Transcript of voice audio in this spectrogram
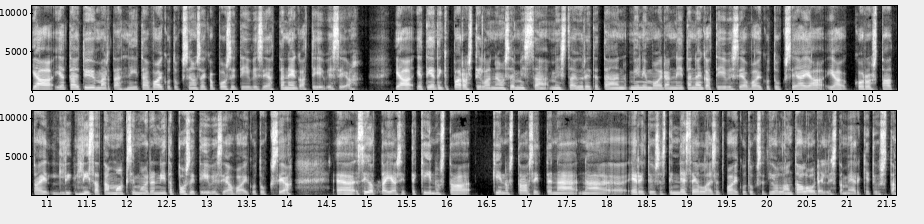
Ja, ja täytyy ymmärtää, että niitä vaikutuksia on sekä positiivisia että negatiivisia. Ja, ja tietenkin paras tilanne on se, missä, mistä yritetään minimoida niitä negatiivisia vaikutuksia ja, ja korostaa tai lisätä, maksimoida niitä positiivisia vaikutuksia. Sijoittajia sitten kiinnostaa kiinnostaa sitten nämä, nämä erityisesti ne sellaiset vaikutukset, joilla on taloudellista merkitystä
